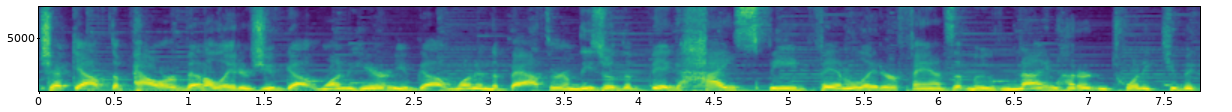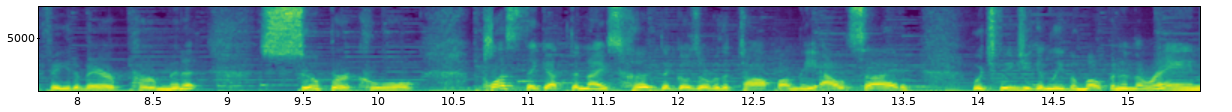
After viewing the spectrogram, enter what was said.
Check out the power ventilators. You've got one here and you've got one in the bathroom. These are the big high-speed ventilator fans that move 920 cubic feet of air per minute. Super cool. Plus they got the nice hood that goes over the top on the outside, which means you can leave them open in the rain.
